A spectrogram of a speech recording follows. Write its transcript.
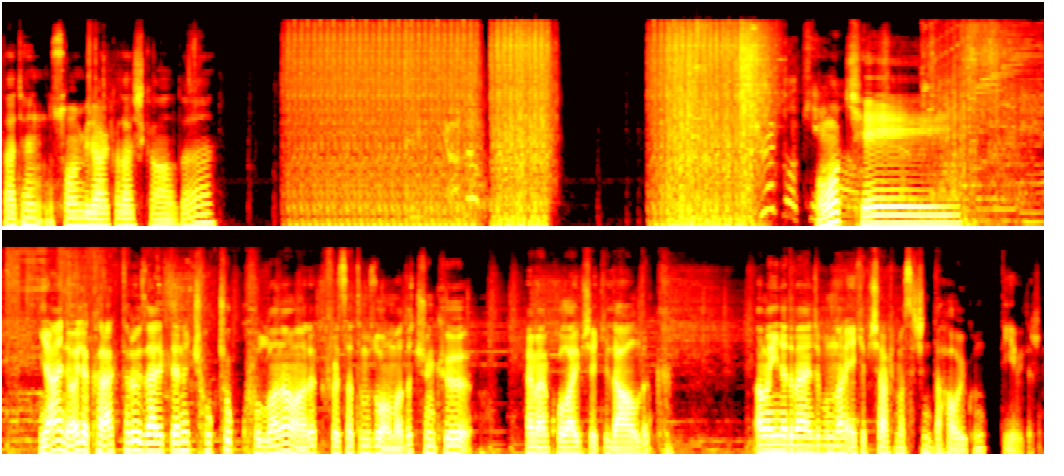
Zaten son bir arkadaş kaldı. Triple kill. Okey. Yani öyle karakter özelliklerini çok çok kullanamadık. Fırsatımız olmadı çünkü hemen kolay bir şekilde aldık. Ama yine de bence bunlar ekip çarpması için daha uygun diyebilirim.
